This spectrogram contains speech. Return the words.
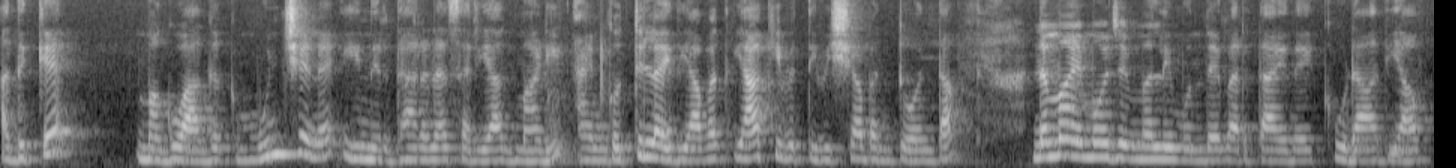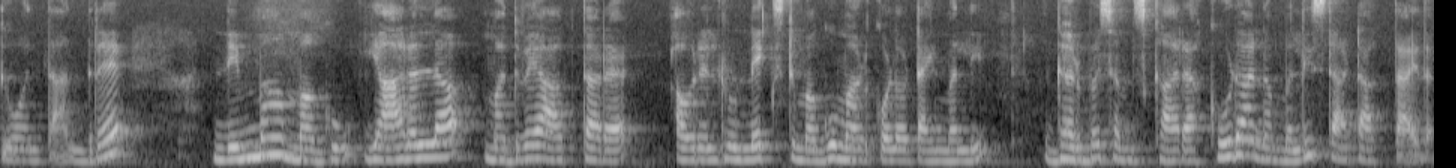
ಅದಕ್ಕೆ ಮಗು ಆಗೋಕ್ಕೆ ಮುಂಚೆನೇ ಈ ನಿರ್ಧಾರನ ಸರಿಯಾಗಿ ಮಾಡಿ. ಆ್ಯಂಡ್ ಗೊತ್ತಿಲ್ಲ ಇದು ಯಾವತ್ತು ಯಾಕೆ ಇವತ್ತು ಈ ವಿಷಯ ಬಂತು ಅಂತ. ನಮ್ಮ ಎಮೋಜಿಮ್ಮಲ್ಲಿ ಮುಂದೆ ಬರ್ತಾ ಇದೆ ಕೂಡ ಅದು ಯಾವುದು ಅಂತ ಅಂದರೆ, ನಿಮ್ಮ ಮಗು ಯಾರೆಲ್ಲ ಮದುವೆ ಆಗ್ತಾರೆ ಅವರೆಲ್ಲರೂ ನೆಕ್ಸ್ಟ್ ಮಗು ಮಾಡ್ಕೊಳ್ಳೋ ಟೈಮಲ್ಲಿ ಗರ್ಭ ಸಂಸ್ಕಾರ ಕೂಡ ನಮ್ಮಲ್ಲಿ ಸ್ಟಾರ್ಟ್ ಆಗ್ತಾ ಇದೆ.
